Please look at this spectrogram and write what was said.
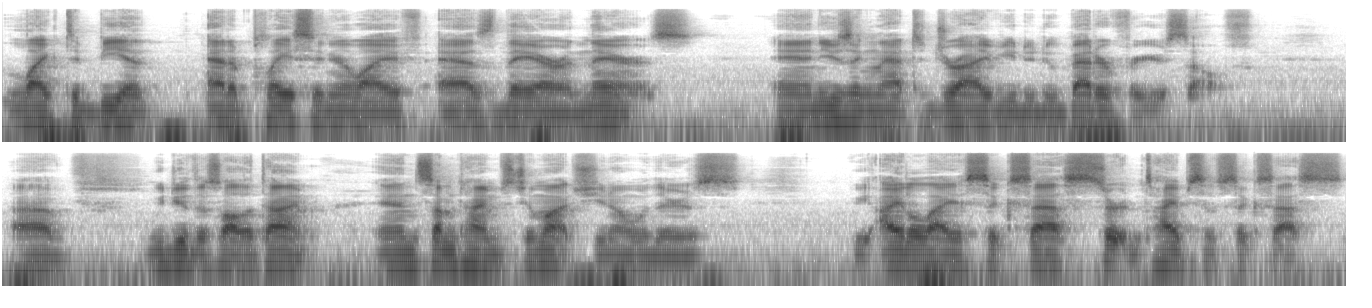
like to be at, at a place in your life as they are in theirs, and using that to drive you to do better for yourself. Uh, we do this all the time, and sometimes too much. You know, there's we idolize success, certain types of success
